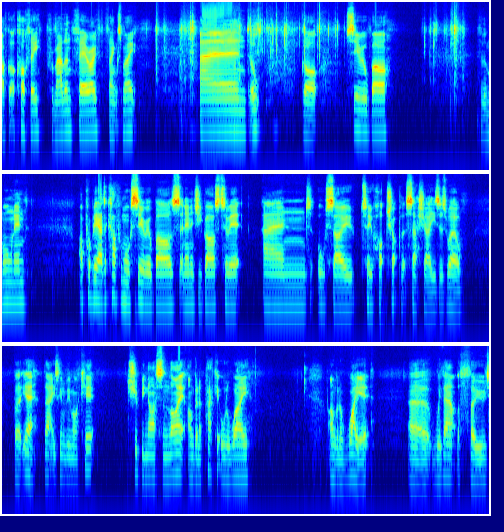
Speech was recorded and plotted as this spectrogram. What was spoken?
I've got a coffee from Alan Pharaoh. Thanks, mate. And oh, got cereal bar for the morning. I'll probably add a couple more cereal bars and energy bars to it and also two hot chocolate sachets as well but yeah that is going to be my kit should be nice and light I'm going to pack it all away I'm going to weigh it uh, without the food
